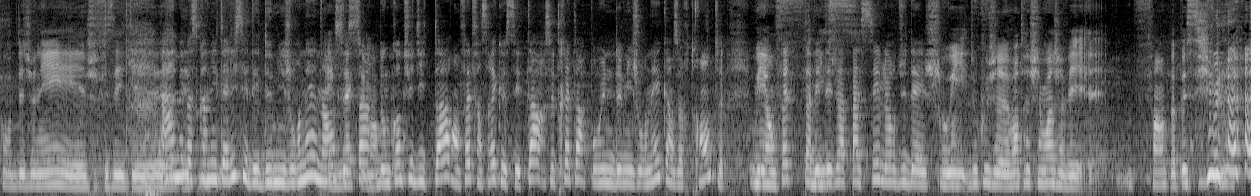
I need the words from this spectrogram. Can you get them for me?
pour déjeuner et je faisais des... Ah, mais des parce qu'en. Italie, c'est des demi-journées, non? C'est ça Exactement. Donc quand tu dis tard, en fait, c'est vrai que c'est tard, c'est très tard pour une demi-journée, 15h30, mais Oui, en fait, t'avais mais déjà passé l'heure du déj. Oui, du coup je rentrais chez moi, j'avais euh, faim, pas possible.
